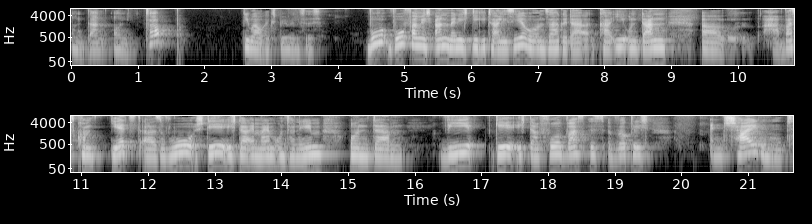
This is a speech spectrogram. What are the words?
und dann on top die Wow Experiences. Wo, wo fange ich an, wenn ich digitalisiere und sage da KI und dann, äh, was kommt jetzt? Also wo stehe ich da in meinem Unternehmen und ähm, wie gehe ich da vor? Was ist wirklich entscheidend?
